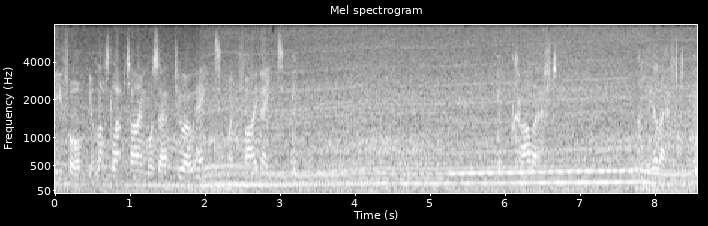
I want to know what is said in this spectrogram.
P4. Your last lap time was at 208.58. Car left. Clear left.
